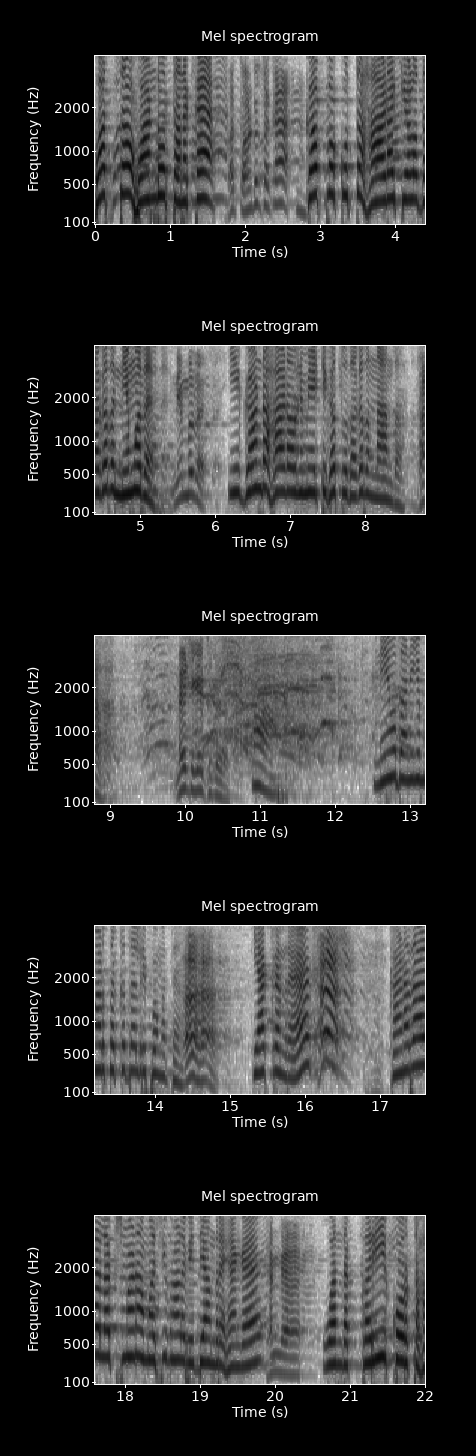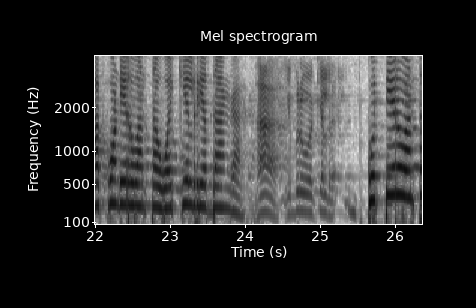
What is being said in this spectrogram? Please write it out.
ಹೊತ್ತ ಹೊಂಡು ತನಕ ಹೊಂಡು ತಕ ಗಪ್ಪ ಕೂತ ಹಾಡ ಕೇಳೋ ದಗದ ನಿಮ್ಮದ. ನಿಮ್ಮದ. ಈ ಗಂಡ ಹಾಡವ್ರ ಮೇಟಿಗೆ ಹಚ್ಚು ಅದನ್ನ ನಾಂದ ಹಾ ಹಾ. ಮೇಟಿಗೆ ಹಾ. ನೀವು ದನಿಗೆ ಮಾಡ್ತಕ್ಕದ್ದಲ್ರಿಪ್ಪ ಮತ್ತೆ. ಯಾಕಂದ್ರೆ ಕಣದಾಳ ಲಕ್ಷ್ಮಣ ಮಸೀಬನಾಳ ವಿದ್ಯಾ ಅಂದ್ರೆ ಹೆಂಗ? ಹೆಂಗ? ಒಂದ ಕರಿ ಕೋರ್ಟ್ ಹಾಕೊಂಡಿರುವಂತ ವಕೀಲ್ರಿ ಇದ್ದಂಗ. ಹಾ ಇಬ್ರು ವಕೀಲ್ರ. ಕೂತಿರುವಂತ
